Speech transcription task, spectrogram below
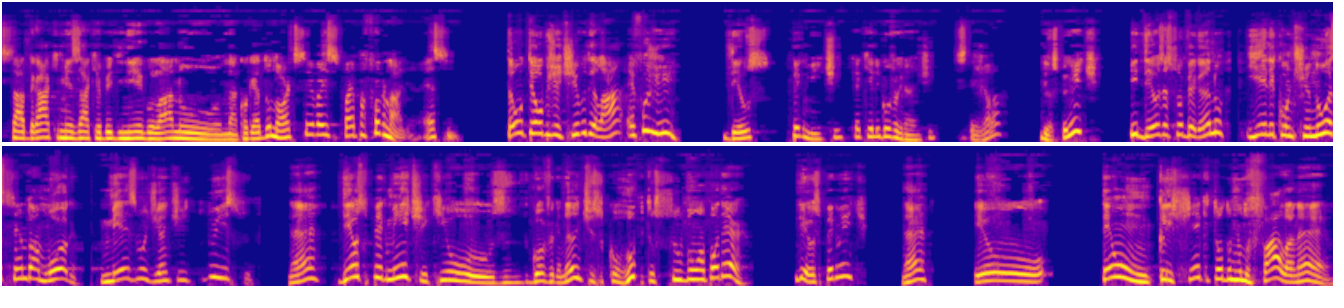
Sadraque, Mesaque e Abednego lá no, na Coreia do Norte, você vai, vai pra fornalha. É assim. Então o teu objetivo de lá é fugir. Deus permite que aquele governante esteja lá. Deus permite. E Deus é soberano e ele continua sendo amor, mesmo diante de tudo isso. Né? Deus permite que os governantes corruptos subam ao poder. Deus permite. Né? Eu tem um clichê que todo mundo fala, né?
